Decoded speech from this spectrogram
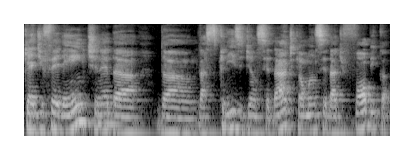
que é diferente né, da, da, das crises de ansiedade, que é uma ansiedade fóbica,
